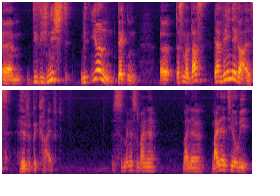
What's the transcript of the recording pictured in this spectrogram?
ähm, die sich nicht mit ihren decken, äh, dass man das eher weniger als Hilfe begreift. Das ist zumindest meine, meine, meine Theorie.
